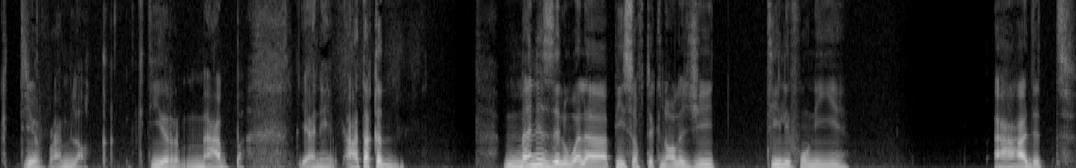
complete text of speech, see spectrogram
كثير عملاق كثير معبى يعني أعتقد ما نزل ولا piece of technology تليفونية أعادت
